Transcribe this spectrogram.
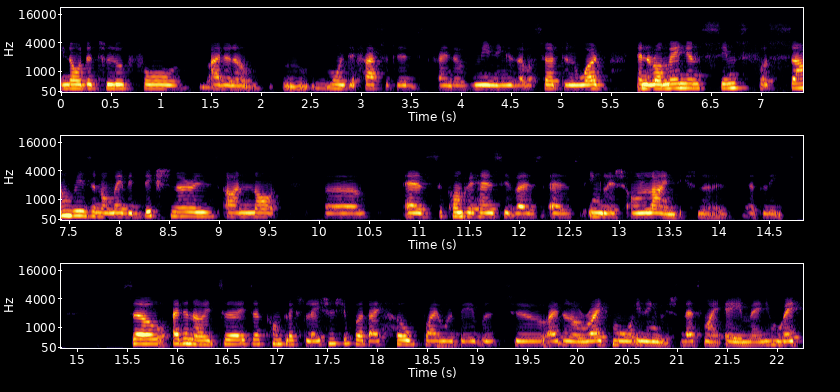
in order to look for, I don't know, multifaceted kind of meanings of a certain word. And Romanian seems for some reason, or maybe dictionaries are not uh, as comprehensive as, as English online dictionaries, at least. So I don't know, it's a, it's a complex relationship, but I hope I will be able to, I don't know, write more in English. That's my aim anyway.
